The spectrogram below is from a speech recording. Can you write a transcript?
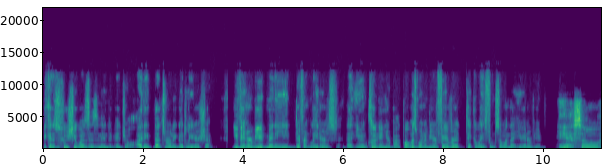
because who she was as an individual. I think that's really good leadership. You've interviewed many different leaders that you include in your book. What was one of your favorite takeaways from someone that you interviewed? Yeah, so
